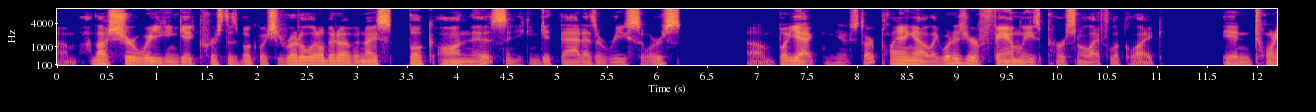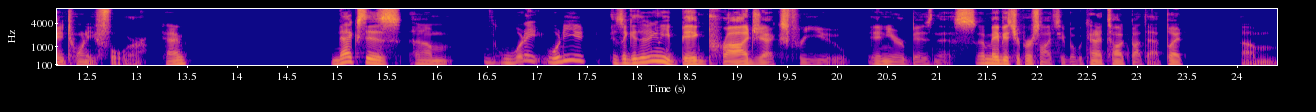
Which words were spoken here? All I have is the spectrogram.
Um, I'm not sure where you can get Krista's book, but she wrote a little bit of a nice book on this, and you can get that as a resource. Um, but yeah, you know, start planning out like what does your family's personal life look like in 2024? Okay. Next is um, what do what do you is like, is there be big projects for you in your business? Maybe it's your personal life too, but we kind of talked about that. But, um,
